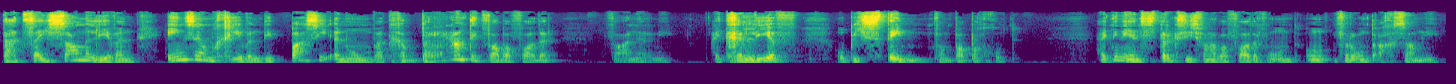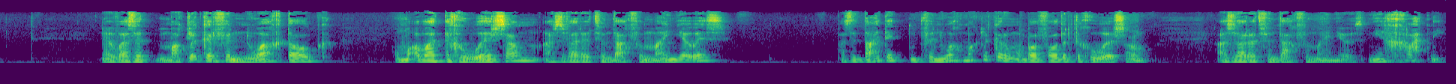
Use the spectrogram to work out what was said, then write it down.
dat sy samelewing en sy omgewing die passie in hom wat gebrand het vir Abba Vader verander nie. Hy het geleef op die stem van Papa God. Hy het nie die instruksies van Abba Vader veront, on, verontagsaam nie. Nou was dit makliker vir Noag dalk om Abba te gehoorsaam as wat dit vandag vir my en jou is. Was dit daai tyd vir Noag makliker om Abba Vader te gehoorsaam as wat dit vandag vir my en jou is? Nee, glad nie.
